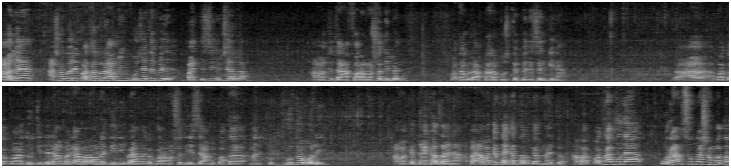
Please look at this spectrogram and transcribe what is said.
তাহলে আশা করি কথাগুলো আমি বুঝাতে পারতেছি ইনশাল্লাহ আমাকে যা পরামর্শ দিবেন, কথাগুলো আপনারা বুঝতে পেরেছেন কিনা। গত দুই তিন দিন আমাকে আমার অনেক দিনই ভাই আমাকে পরামর্শ দিয়েছে। আমি কথা মানে খুব দ্রুত বলি। আমাকে দেখা যায় না। ভাই, আমাকে দেখার দরকার নাই তো। আমার কথাগুলা কোরআন শুনে সম্মত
